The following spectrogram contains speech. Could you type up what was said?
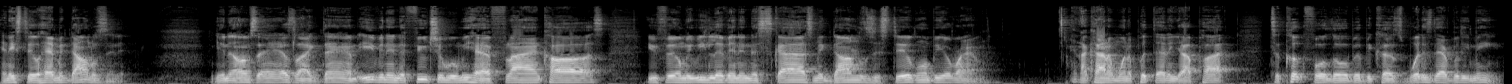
and they still had McDonald's in it. You know what I'm saying? It's like, damn, even in the future when we have flying cars, you feel me? We living in the skies, McDonald's is still gonna be around. And I kind of want to put that in your pot to cook for a little bit because what does that really mean?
